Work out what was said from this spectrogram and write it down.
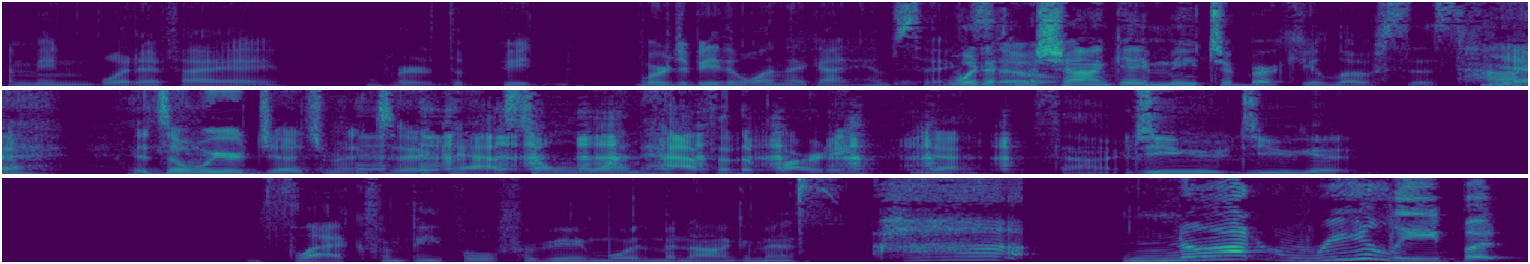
I mean, what if I were the be, were to be the one that got him sick? What if So- Mashawn gave me tuberculosis? Huh? Yeah, it's a weird judgment to cast on one half of the party. Yeah. So, do you do you get flack from people for being more than monogamous? Not really, but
